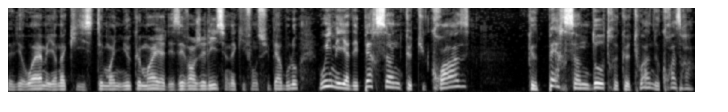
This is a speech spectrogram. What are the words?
Vas dire, ouais, mais il y en a qui se témoignent mieux que moi, il y a des évangélistes, il y en a qui font super boulot. Oui, mais il y a des personnes que tu croises que personne d'autre que toi ne croisera.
